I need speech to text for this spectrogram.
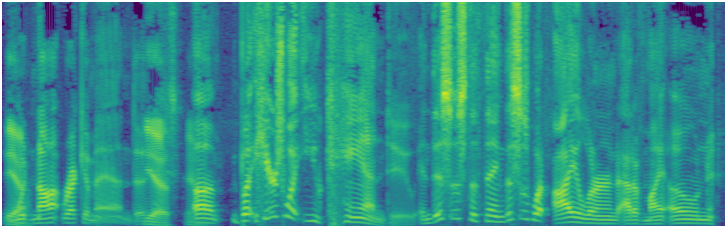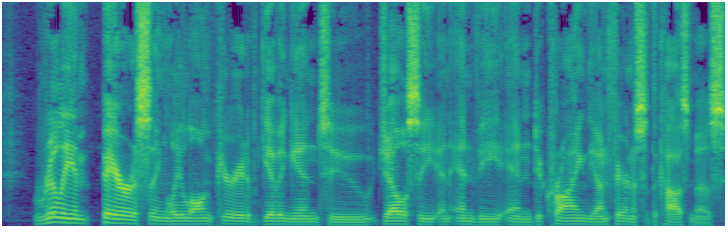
Yeah. Would not recommend. Yes, yeah. Um, but here's what you can do. And this is the thing, this is what I learned out of my own really embarrassingly long period of giving in to jealousy and envy and decrying the unfairness of the cosmos.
